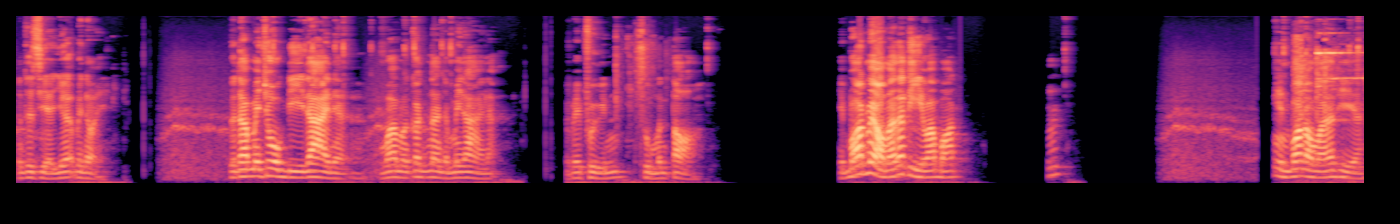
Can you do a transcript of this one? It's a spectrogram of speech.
มันจะเสียเยอะไปหน่อยคือถ้าไม่โชคดีได้เนี่ย ผมว่ามันก็น่าจะไม่ได้ละไปฝืนสุ่มมันต่อเห็นบอสไม่ออกมาสักทีวะบอสเห็นบอสออกมาสักทีอะ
